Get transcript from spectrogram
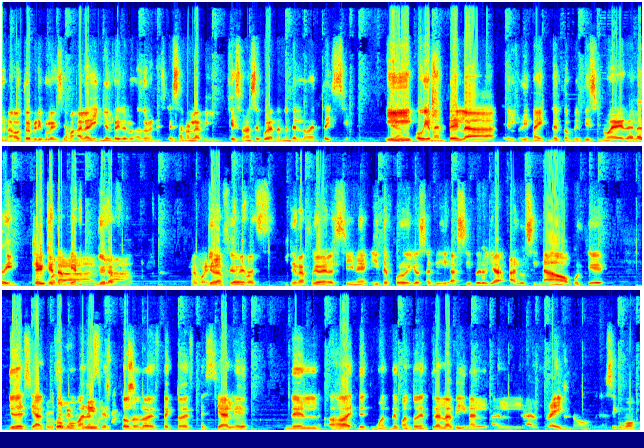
una otra película que se llama Aladdin y el Rey de los Ladrones, esa no la vi, que es una secuela también del 97. Y obviamente la, el remake del 2019 de Aladdin. sí, Que pues, también yo la- la- Es Yo la, fui a ver, yo la fui a ver al cine y te juro que yo salí así, pero ya alucinado porque yo decía, ¿cómo van a hacer todos los efectos especiales del, ay, de, de cuando entra Aladdin al, al, al reino? Así como,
